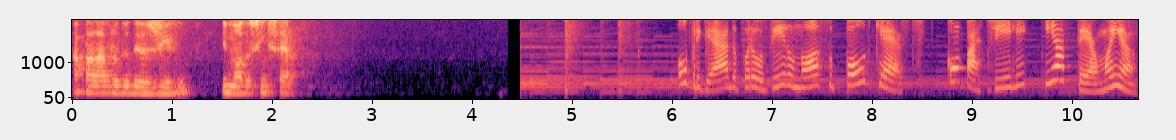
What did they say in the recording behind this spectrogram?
à palavra do Deus vivo de modo sincero? Obrigado por ouvir o nosso podcast. Compartilhe e até amanhã.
